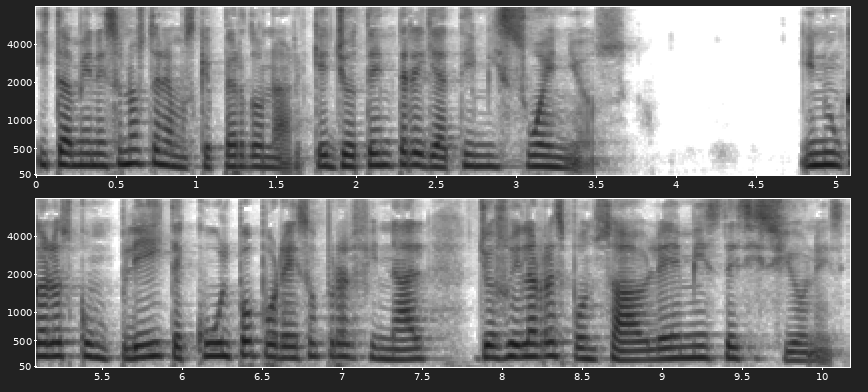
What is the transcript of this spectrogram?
Y también eso nos tenemos que perdonar, que yo te entregué a ti mis sueños. Y nunca los cumplí, te culpo por eso, pero al final yo soy la responsable de mis decisiones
